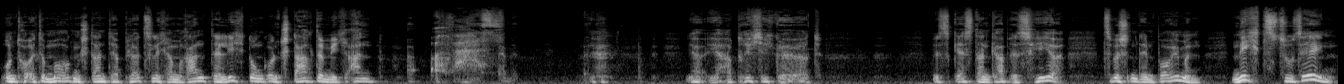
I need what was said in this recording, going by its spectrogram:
Und heute Morgen stand er plötzlich am Rand der Lichtung und starrte mich an. Was? Ja, ihr habt richtig gehört. Bis gestern gab es hier, zwischen den Bäumen, nichts zu sehen.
